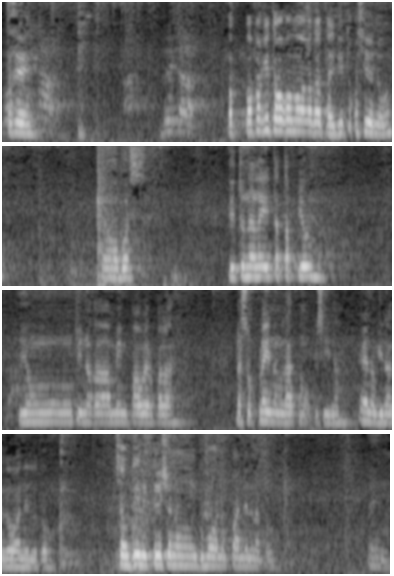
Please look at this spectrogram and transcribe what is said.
Kasi Pa- papakita ko mga katatay dito kasi yun oh. Yung mga boss. Dito na lang itatap yun. Yung pinaka main power pala na supply ng lahat ng opisina. Ayan o, ginagawa nila to. Saudi electrician ang gumawa ng panel na to. Ayan o.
